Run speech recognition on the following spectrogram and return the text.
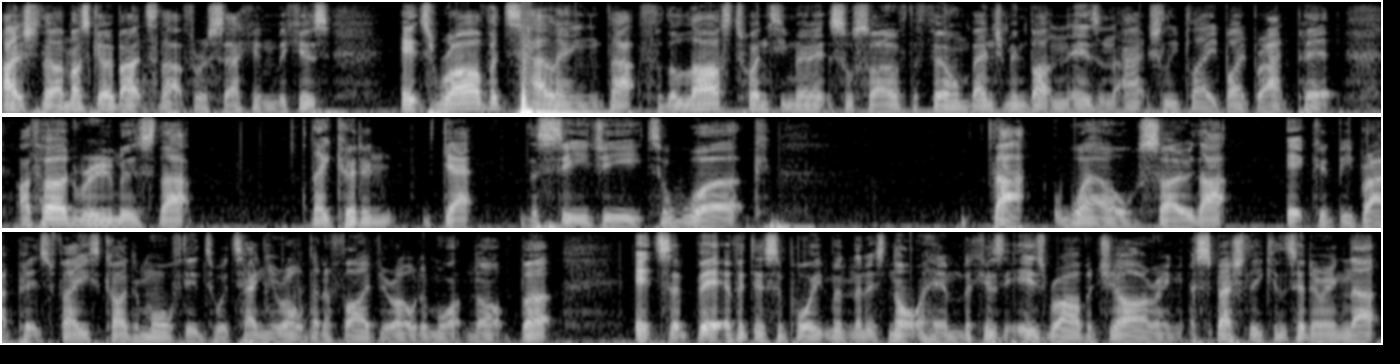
actually, I must go back to that for a second because it's rather telling that for the last 20 minutes or so of the film, Benjamin Button isn't actually played by Brad Pitt. I've heard rumours that they couldn't get the CG to work that well so that it could be Brad Pitt's face kind of morphed into a 10 year old and a 5 year old and whatnot. But it's a bit of a disappointment that it's not him because it is rather jarring, especially considering that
